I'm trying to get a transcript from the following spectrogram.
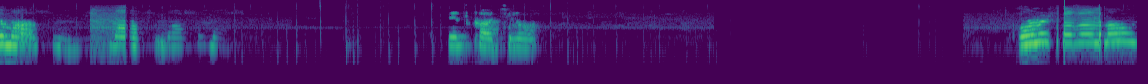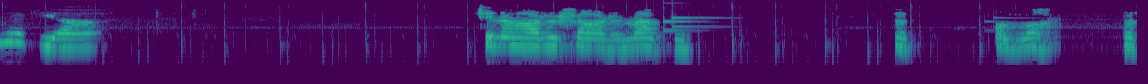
Ve masum. Masum, masum, masum. Net katil o. Konuşmadan ne ki ya? Çene ağrı şağrı ne yapayım? Allah. Dur.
